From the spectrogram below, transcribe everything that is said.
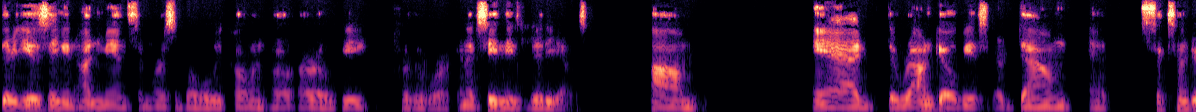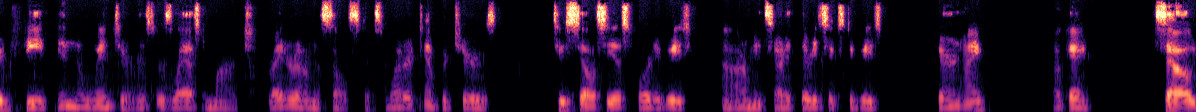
they're using an unmanned submersible, what we call an ROV for the work. And I've seen these videos. Um, and the round gobies are down at 600 feet in the winter. This was last March, right around the solstice. Water temperatures two Celsius, four degrees. Uh, I mean, sorry, 36 degrees Fahrenheit. Okay, so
